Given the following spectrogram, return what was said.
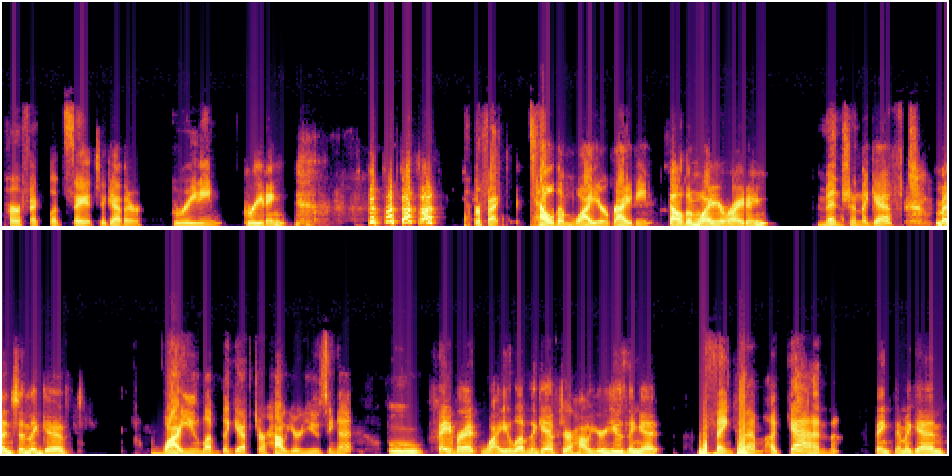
Perfect. Let's say it together greeting. Greeting. Perfect. Tell them why you're writing. Tell them why you're writing. Mention the gift. Mention the gift. Why you love the gift or how you're using it. Ooh, favorite. Why you love the gift or how you're using it. Thank them again. Thank them again.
